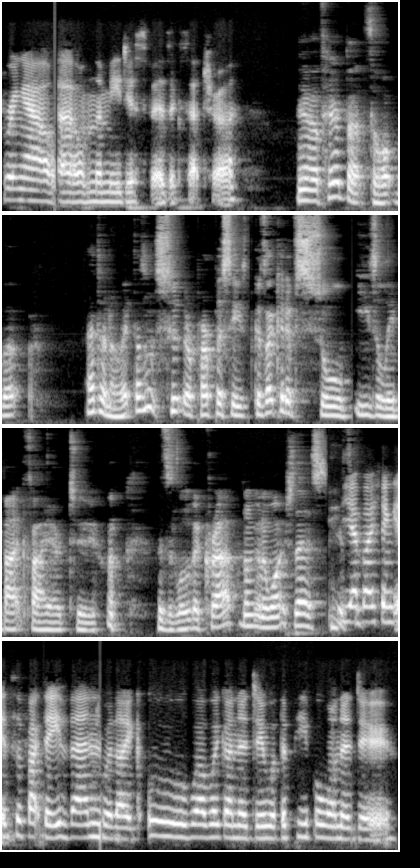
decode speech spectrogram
bring out uh, on the media spheres, etc. Yeah, I've heard that thought, but I don't know. It doesn't suit their purposes because that could have so easily backfired to. This is a load of crap. Not going to watch this. Yeah, but I think it's the fact that they then were like, oh, well, we're going to do what the people want to do.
